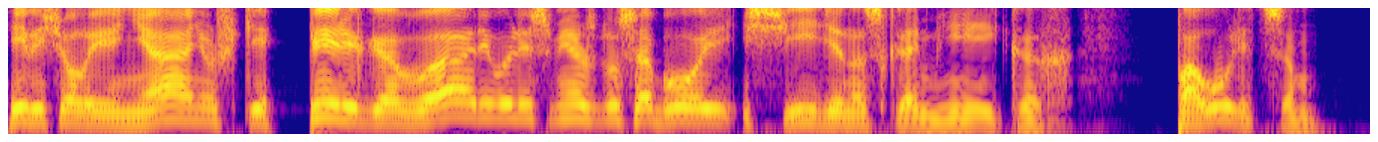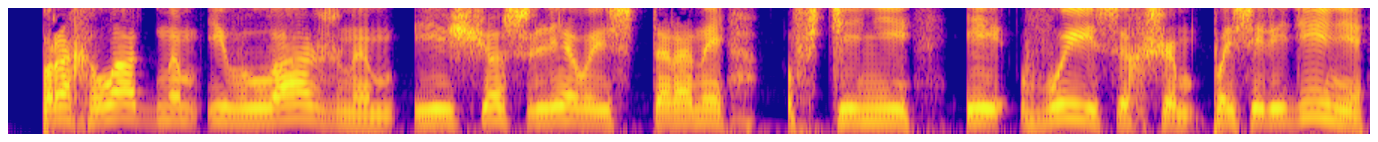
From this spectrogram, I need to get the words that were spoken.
и веселые нянюшки, переговаривались между собой, сидя на скамейках по улицам, прохладным и влажным, и еще с левой стороны в тени и высохшим посередине,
